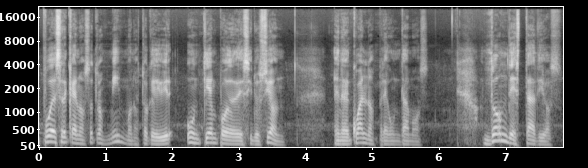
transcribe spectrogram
puede ser que a nosotros mismos nos toque vivir un tiempo de desilusión, en el cual nos preguntamos, ¿dónde está Dios?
